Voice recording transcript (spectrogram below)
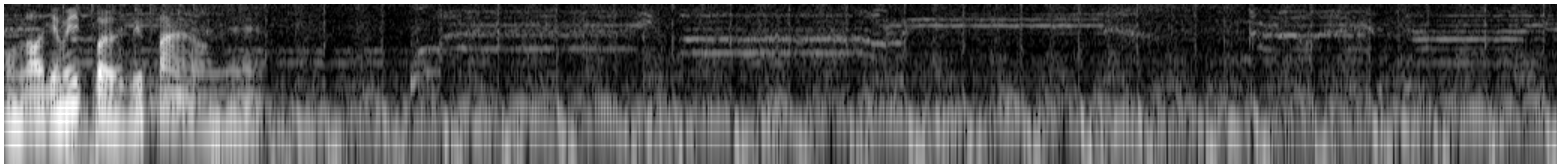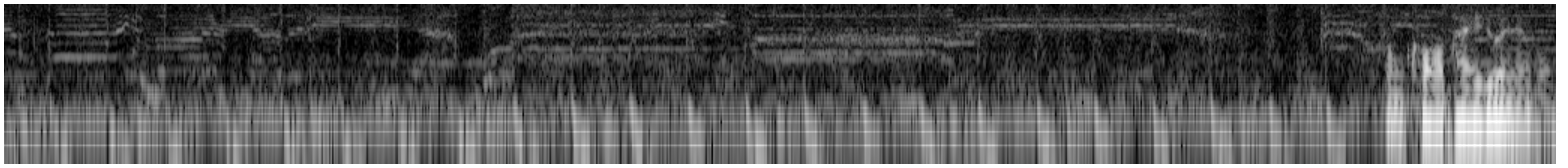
ของเรายังไม่เปิดหรือเปล่านะฮะต้องขออภัยด้วยนะผม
